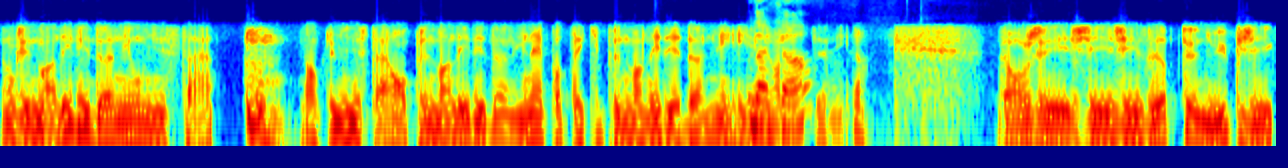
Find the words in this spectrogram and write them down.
Donc, j'ai demandé les données au ministère. Donc, le ministère, on peut demander des données. N'importe qui peut demander des données et en obtenir. Donc, j'ai, obtenu, puis j'ai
